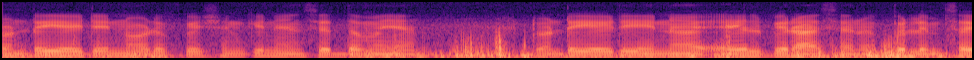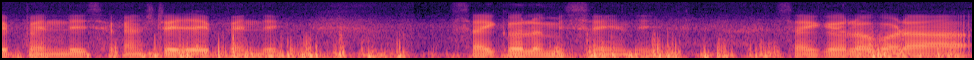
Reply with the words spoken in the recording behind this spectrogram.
ట్వంటీ ఎయిటీన్ నోటిఫికేషన్కి నేను సిద్ధమయ్యాను. ట్వంటీ ఎయిటీన్ ఏఎల్పి రాశాను. ప్రిలిమ్స్ అయిపోయింది సెకండ్ స్టేజ్ అయిపోయింది. సైకోలో మిస్ అయింది. సైకోలో కూడా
